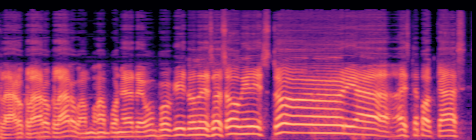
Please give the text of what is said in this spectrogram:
Claro, claro, claro. Vamos a ponerle un poquito de sazón y de historia a este podcast.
